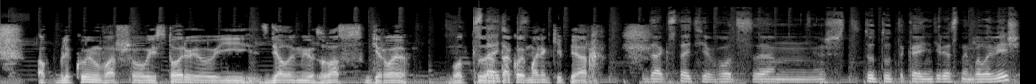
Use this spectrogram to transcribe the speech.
опубликуем вашу историю и сделаем из вас героя. Вот э, кстати, такой маленький пиар. Да, кстати, вот эм, что, тут такая интересная была вещь.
